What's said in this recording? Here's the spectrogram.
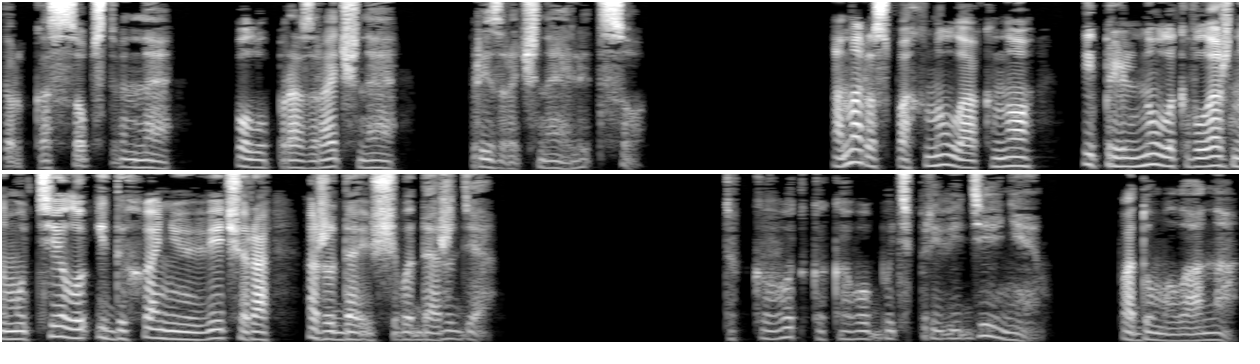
Только собственное, полупрозрачное, призрачное лицо. Она распахнула окно и прильнула к влажному телу и дыханию вечера, ожидающего дождя. «Так вот каково быть привидением», — подумала она.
